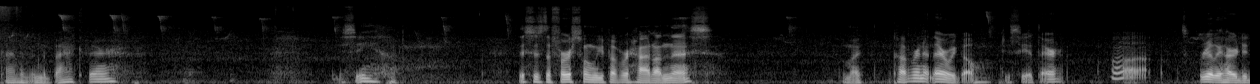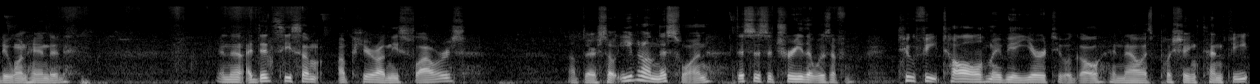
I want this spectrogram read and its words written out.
kind of in the back there. You see? This is the first one we've ever had on this. Am I covering it? There we go. Do you see it there? Oh, it's really hard to do one-handed. And then I did see some up here on these flowers up there. So even on this one, this is a tree that was a two feet tall maybe a year or two ago, and now it's pushing 10 feet.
